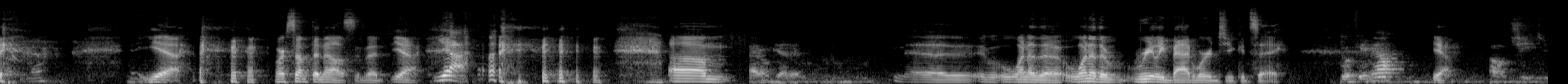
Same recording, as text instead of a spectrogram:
Yeah, or something else. But yeah. Yeah. um, I don't get it. uh, one of the one of the really bad words you could say. To a female? Yeah. Oh jeez.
